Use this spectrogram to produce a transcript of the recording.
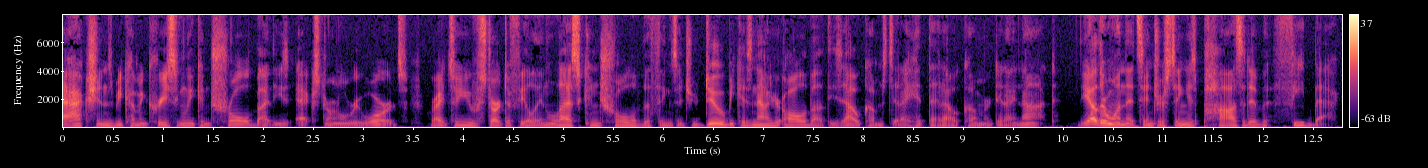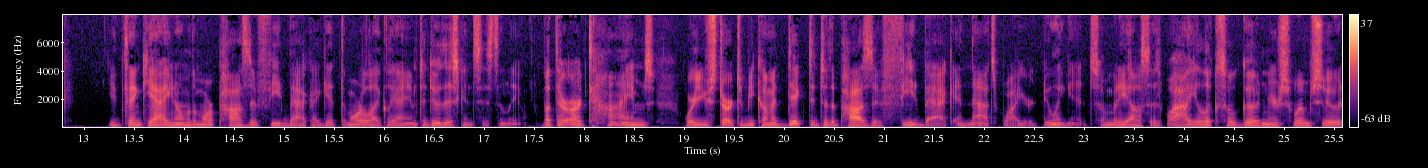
actions become increasingly controlled by these external rewards, right? So you start to feel in less control of the things that you do because now you're all about these outcomes. Did I hit that outcome or did I not? The other one that's interesting is positive feedback. You'd think, yeah, you know, the more positive feedback I get, the more likely I am to do this consistently. But there are times where you start to become addicted to the positive feedback, and that's why you're doing it. Somebody else says, wow, you look so good in your swimsuit.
